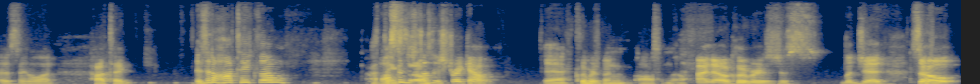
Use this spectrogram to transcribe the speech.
That is saying a lot. Hot take. Is it a hot take though? I Boston think just doesn't strike out. Yeah, Kluber's been awesome though. I know Kluber is just legit. So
